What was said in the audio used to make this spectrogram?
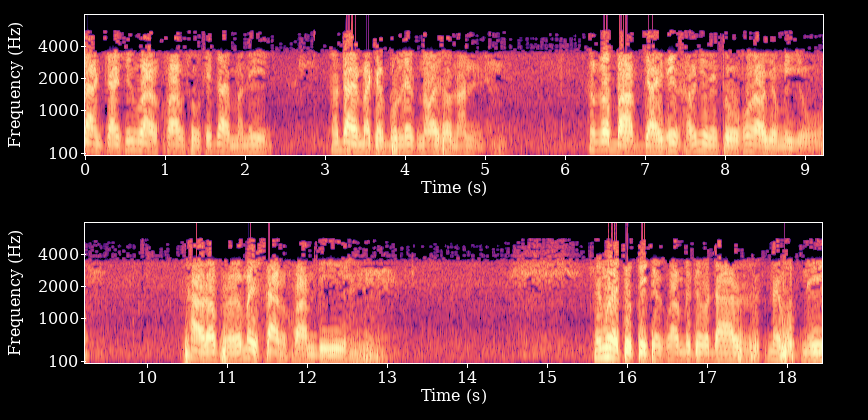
ตั้งใจคิดว่าความสุขที่ได้มานี่ถ้าได้มาจากบุญเล็กน้อยเท่านั้นแล้วก็บาปใหญ่ที่ขังอยู่ในตัวของเรายังมีอยู่ ถ้าเราเผลอไม่สร้างความดีในเมื่อจุติจากความเป็นเทวดา ในภพนี้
